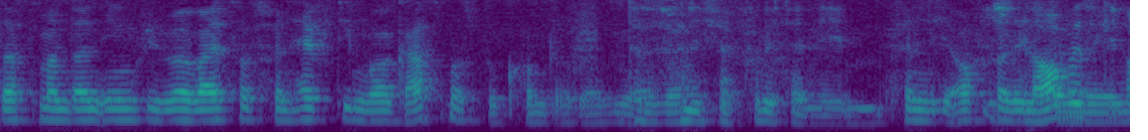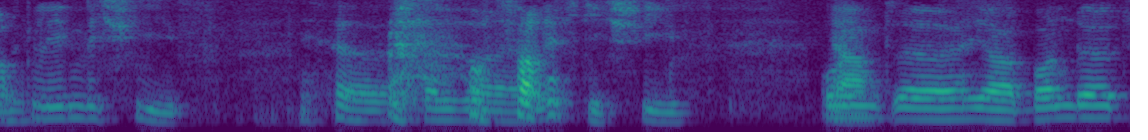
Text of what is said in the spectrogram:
dass man dann irgendwie, wer weiß, was für einen heftigen Orgasmus bekommt oder so. Das Also, finde ich ja völlig daneben. finde ich auch Ich völlig glaube, es geht daneben. auch gelegentlich schief. Ja, das kann Und sein. zwar richtig schief. Ja. Und äh, ja, Bondage,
